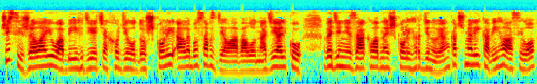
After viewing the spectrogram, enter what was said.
či si želajú, aby ich dieťa chodilo do alebo sa vzdelávalo na diaľku. Vedenie základnej školy hrdinu Janka Čmelíka vyhlásilo,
